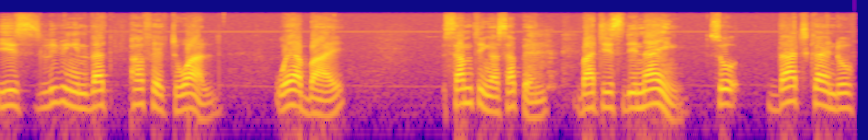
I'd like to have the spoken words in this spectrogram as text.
He's living in that perfect world whereby something has happened, but he's denying. So that kind of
